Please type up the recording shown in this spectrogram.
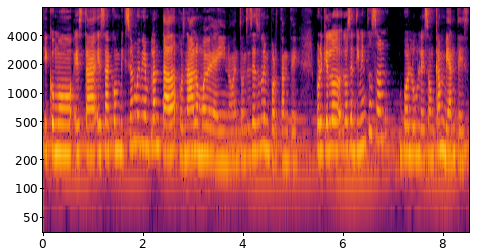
Y como está esa convicción muy bien plantada, pues nada lo mueve de ahí, ¿no? Entonces, eso es lo importante, porque los sentimientos son volubles, son cambiantes.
